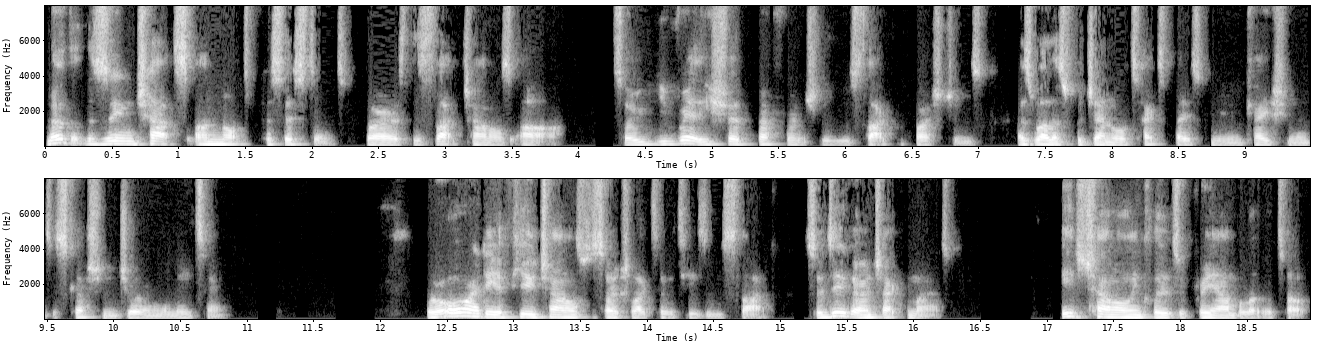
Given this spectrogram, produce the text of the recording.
Note that the Zoom chats are not persistent, whereas the Slack channels are. So you really should preferentially use Slack for questions, as well as for general text-based communication and discussion during the meeting. There are already a few channels for social activities in Slack, so do go and check them out. Each channel includes a preamble at the top,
